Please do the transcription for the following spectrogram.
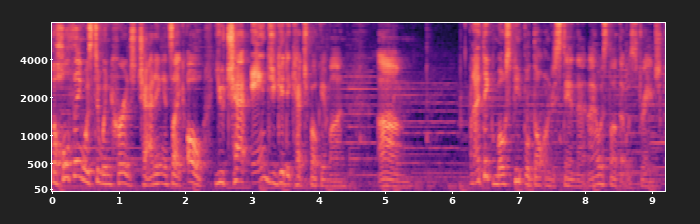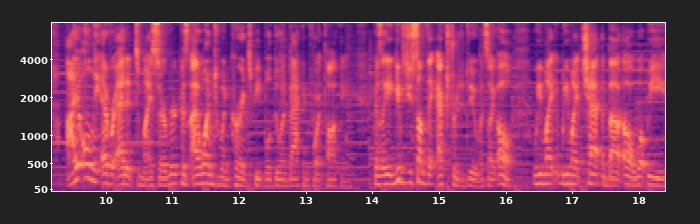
the whole thing was to encourage chatting. It's like, oh, you chat and you get to catch Pokemon. Um, and I think most people don't understand that, and I always thought that was strange. I only ever added to my server because I wanted to encourage people doing back and forth talking. Because like it gives you something extra to do. It's like, oh, we might we might chat about oh what we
